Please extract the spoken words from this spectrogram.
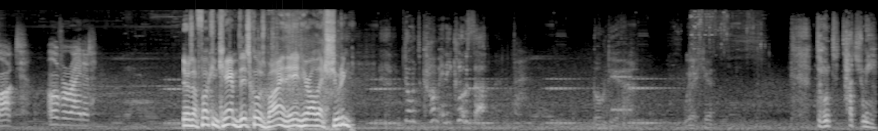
Locked. Override it. There's a fucking camp this close by and they didn't hear all that shooting? Don't come any closer. Oh dear. We're here. Don't touch me.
